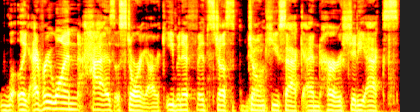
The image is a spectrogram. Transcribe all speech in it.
like everyone has a story arc, even if it's just Joan Yeah. Cusack and her shitty ex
